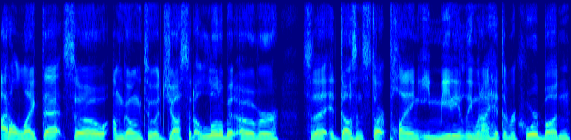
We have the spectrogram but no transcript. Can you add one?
I don't like that, so I'm going to adjust it a little bit over so that it doesn't start playing immediately when I hit the record button,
